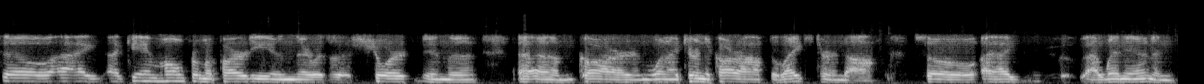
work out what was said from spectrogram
So I I came home from a party and there was a short in the um, car, and when I turned the car off, the lights turned off. So I I went in and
